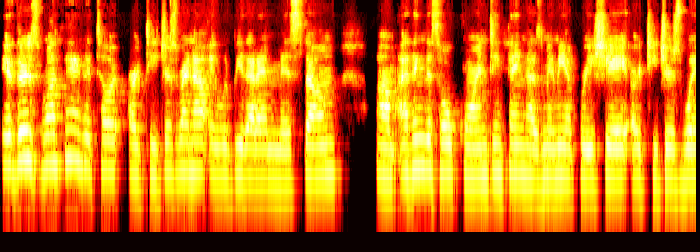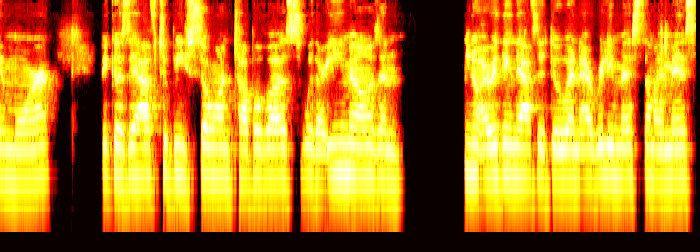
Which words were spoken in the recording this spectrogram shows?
If there's one thing I could tell our teachers right now, it would be that I miss them. Um, I think this whole quarantine thing has made me appreciate our teachers way more because they have to be so on top of us with our emails and you know everything they have to do. And I really miss them. I miss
